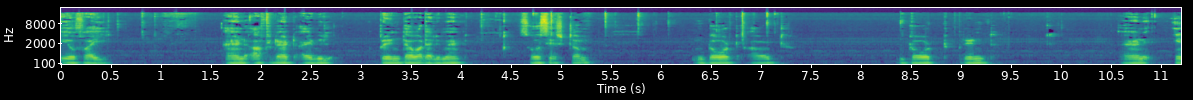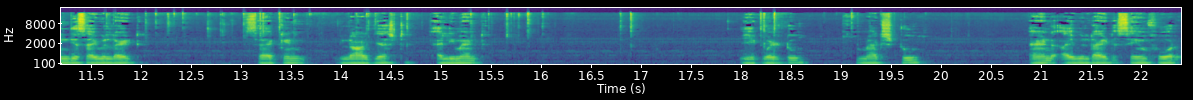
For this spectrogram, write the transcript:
a of i. And after that I will print our element so system dot out dot print. And in this I will write second largest element equal to max 2 and I will write same for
